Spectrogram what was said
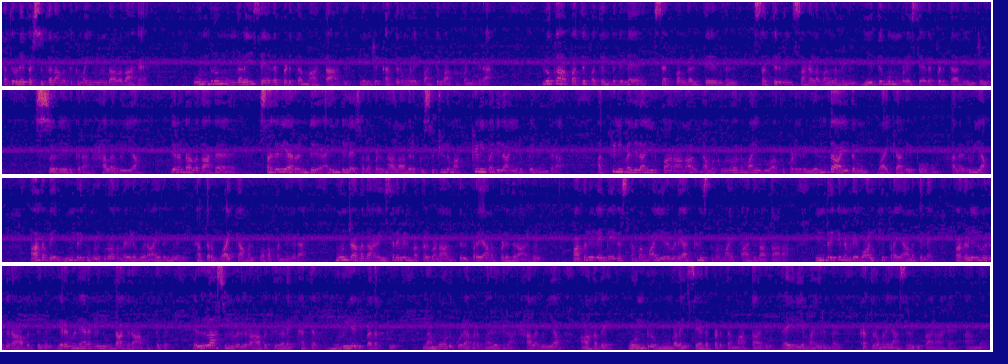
கத்தருடைய பரிசுத்த நாமத்துக்கு மகிமை உண்டாவதாக ஒன்றும் உங்களை சேதப்படுத்த மாட்டாது என்று கத்தர் உங்களை பார்த்து வாக்கு பண்ணுகிறார். லூகா பத்து பத்தொன்பதில் சர்ப்பங்கள் தேள்கள் சத்துருவின் சகல வல்லமைகள் எதுவும் உங்களை சேதப்படுத்தாது என்று சொல்லியிருக்கிறார். ஹலலுயா இரண்டாவதாக சகரியா ரெண்டு ஐந்தில் சொல்லப்படுது நான் அதற்கு சுற்றிலும் அக்கினி மதிலாய் இருப்பேன் என்கிறார். அக்கினி மதிலாய் இருப்பாரானால் நமக்கு விரோதமாய் உருவாக்கப்படுகிற எந்த ஆயுதமும் வாய்க்காதே போகும். ஹலலுயா ஆகவே இன்றைக்கு உங்களுக்கு விரோதமாக எழும்புகிற ஆயுதங்களை கத்தர் வாய்க்காமல் போக பண்ணுகிறார். மூன்றாவதாக இஸ்ரேல் மக்கள் வளாகத்தில் பிரயாணப்படுகிறார்கள். பகலிலே மேகஸ்தம்பமாய் இரவிலே அக்னி ஸ்தம்பமாய் பாதுகாத்தாராம் இன்றைக்கு நம்முடைய வாழ்க்கை பிரயாணத்தில் பகலில் வருகிற ஆபத்துகள் இரவு நேரங்களில் உண்டாகிற ஆபத்துகள் எல்லா சூழ் வருகிற ஆபத்துகளை கத்தர் முறியடிப்பதற்கு நம்மோடு கூட அவர் வருகிறார். ஹலலுயா ஆகவே ஒன்றும் உங்களை சேதப்படுத்த மாட்டாது. தைரியமாயிருங்கள் கத்தர் உங்களை ஆசிர்வதிப்பாராக. ஆமே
